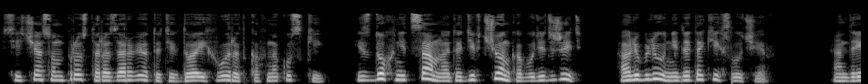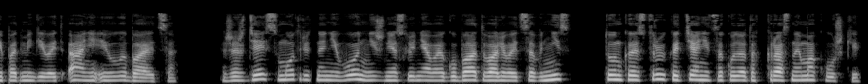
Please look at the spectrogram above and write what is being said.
Сейчас он просто разорвет этих двоих выродков на куски. И сдохнет сам, но эта девчонка будет жить. А люблю не для таких случаев. Андрей подмигивает Ане и улыбается. Жертяй смотрит на него, нижняя слюнявая губа отваливается вниз, тонкая струйка тянется куда-то к красной макушке,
